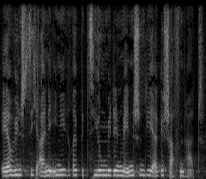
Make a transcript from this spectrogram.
Er wünscht sich eine innere Beziehung mit den Menschen, die er geschaffen hat.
